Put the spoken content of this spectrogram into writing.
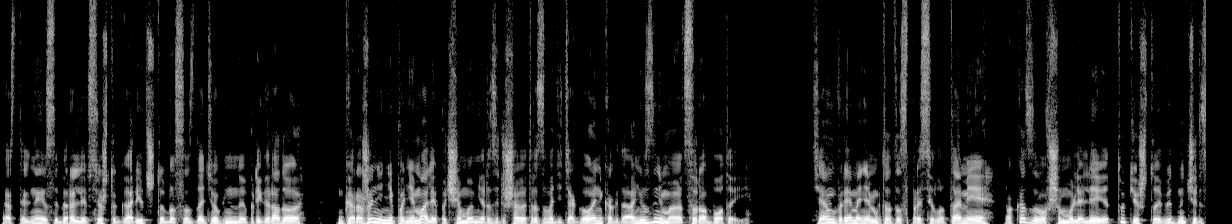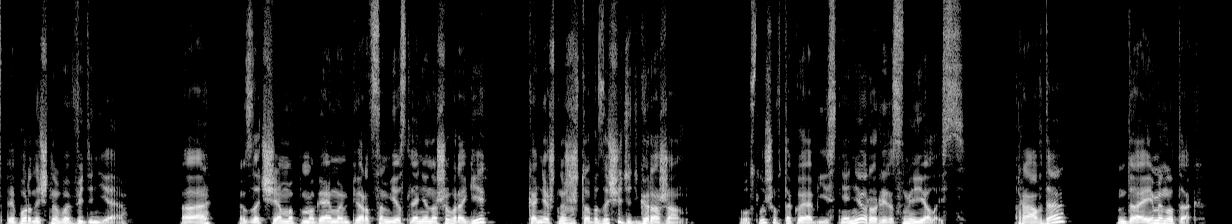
Остальные собирали все, что горит, чтобы создать огненную преграду. Горожане не понимали, почему им не разрешают разводить огонь, когда они занимаются работой. Тем временем кто-то спросил Тами, показывавшему Ляле и Туки, что видно через прибор ночного видения. «А? Зачем мы помогаем имперцам, если они наши враги? Конечно же, чтобы защитить горожан». Услышав такое объяснение, Рори рассмеялась. «Правда? Да, именно так.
